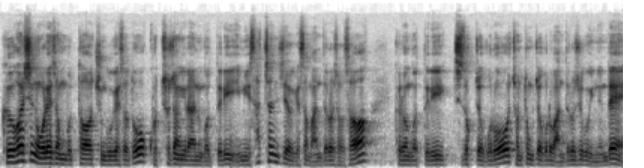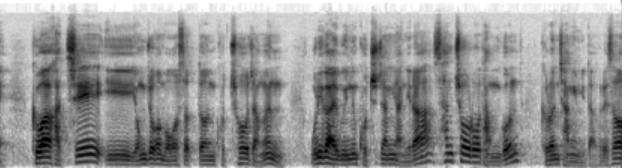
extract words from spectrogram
그 훨씬 오래 전부터 중국에서도 고초장이라는 것들이 이미 사천 지역에서 만들어져서 그런 것들이 지속적으로 전통적으로 만들어지고 있는데 그와 같이 이 영조가 먹었었던 고초장은 우리가 알고 있는 고추장이 아니라 산초로 담근 그런 장입니다. 그래서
